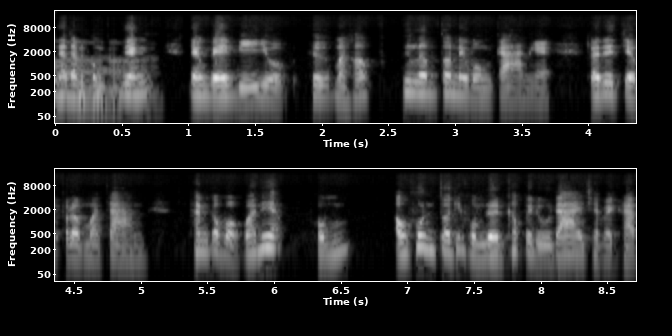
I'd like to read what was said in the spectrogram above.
นะตอนผมยังยังเบบีอยู่ คือหมายเขาเพิ่งเริ่มต้นในวงการไงแล้วได้เจอปรมาจารย์ ท่านก็บอกว่าเนี่ย ผมเอาหุ้นตัวที่ผมเดินเข้าไปดูได้ใช่ไหมครับ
